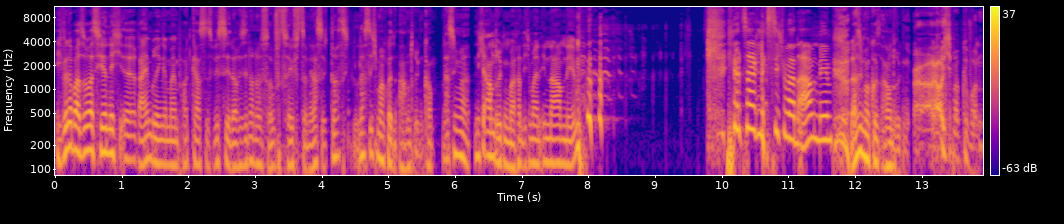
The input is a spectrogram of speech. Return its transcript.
ich will aber sowas hier nicht äh, reinbringen in meinen Podcast, das wisst ihr doch. Wir sind doch noch so safe Zone. Lass, lass, lass dich mal kurz den Arm drücken, komm. Lass mich mal, nicht Arm drücken machen, ich meine in den Arm nehmen. ich würde sagen, lass dich mal einen Arm nehmen. Lass mich mal kurz Arm drücken. Oh, ich hab gewonnen.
